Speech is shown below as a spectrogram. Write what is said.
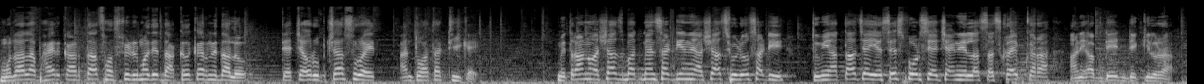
मुलाला बाहेर काढताच हॉस्पिटलमध्ये दाखल करण्यात आलं त्याच्यावर उपचार सुरू आहेत आणि तो आता ठीक आहे. मित्रांनो अशाच बातम्यांसाठी आणि अशाच व्हिडिओसाठी तुम्ही आताच या एस एस स्पोर्ट्स या चॅनेलला सबस्क्राईब करा आणि अपडेट देखील राहा.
